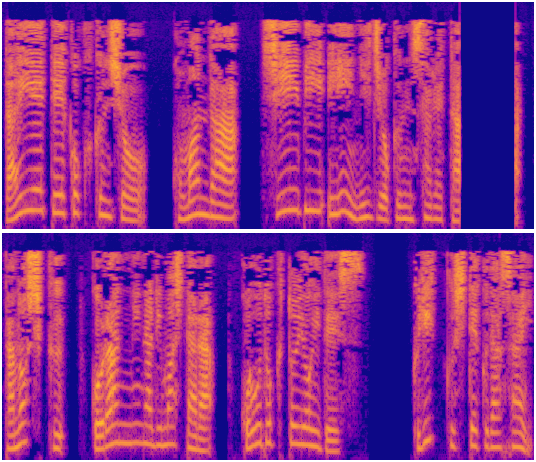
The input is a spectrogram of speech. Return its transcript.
大英帝国勲章、コマンダー、CBE に叙勲された。楽しくご覧になりましたら、購読と良いです。クリックしてください。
